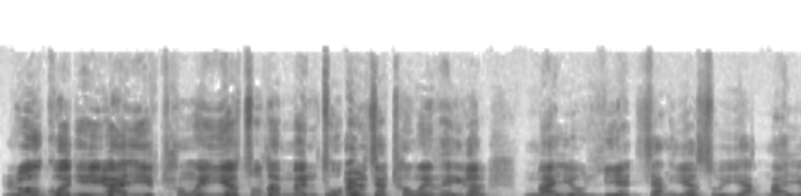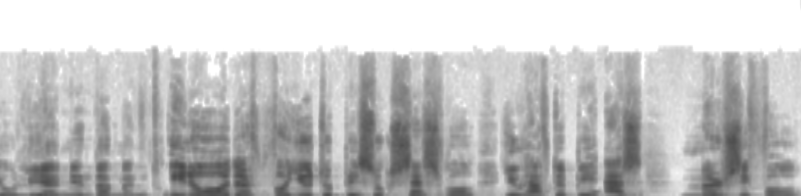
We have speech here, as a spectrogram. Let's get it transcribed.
如果你愿意成为耶稣的门徒，而且成为他一个蛮有怜，像耶稣一样蛮有怜悯的门徒， In order for you to be successful, you have to be as merciful,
